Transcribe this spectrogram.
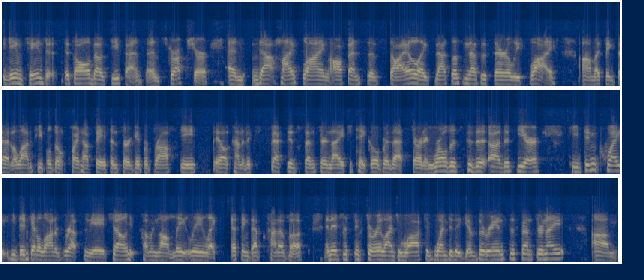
the game changes. It's all about defense and structure. And that high flying offensive style, like that doesn't necessarily fly. Um, I think that a lot of people don't quite have faith in Sergei Bobrovsky. They all kind of expected Spencer Knight to take over that starting role this uh, this year. He didn't quite. He did get a lot of reps in the AHL. He's coming on lately. Like I think that's kind of a an interesting storyline to watch. Of when do they give the reins to Spencer Knight? Um,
